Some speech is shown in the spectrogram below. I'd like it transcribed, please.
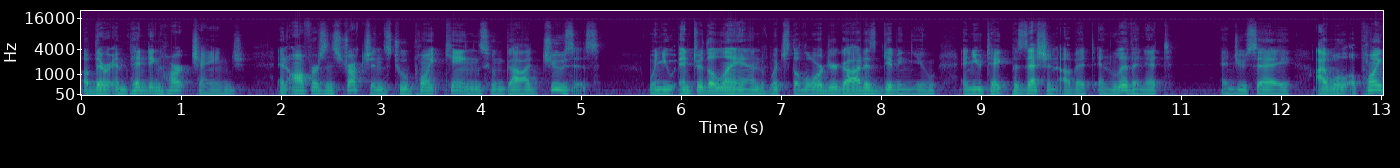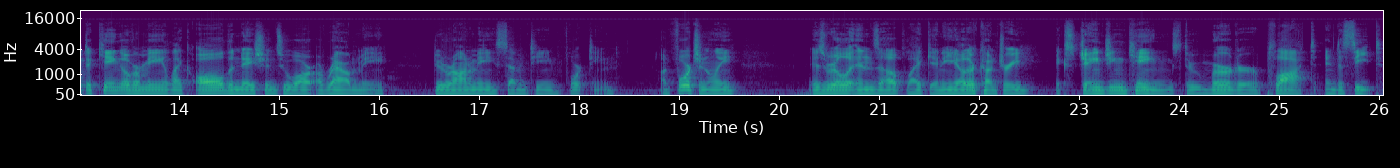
of their impending heart change and offers instructions to appoint kings whom God chooses. When you enter the land which the Lord your God is giving you, and you take possession of it and live in it, and you say, I will appoint a king over me like all the nations who are around me. Deuteronomy 17:14. Unfortunately, Israel ends up like any other country, exchanging kings through murder, plot, and deceit.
